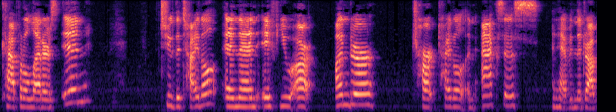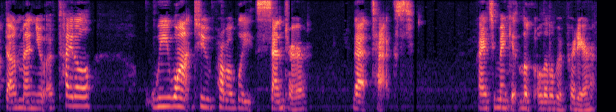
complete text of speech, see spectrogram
capital letters in to the title. And then if you are under chart title and axis and having the drop down menu of title, we want to probably center that text, okay, to make it look a little bit prettier.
